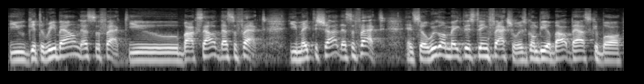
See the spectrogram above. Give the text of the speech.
You get the rebound, that's a fact. You box out, that's a fact. You make the shot, that's a fact. And so we're going to make this thing factual. It's going to be about basketball,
